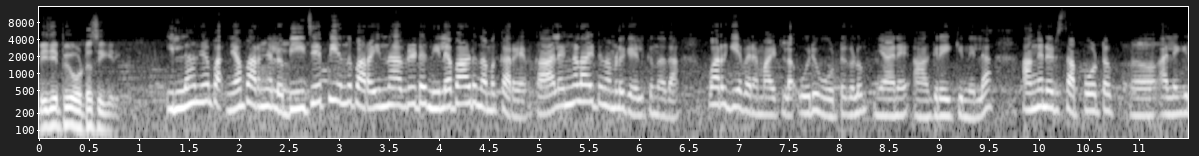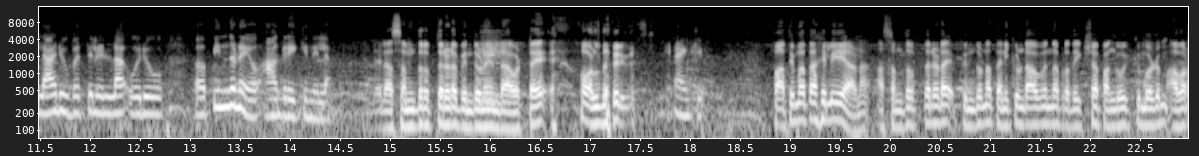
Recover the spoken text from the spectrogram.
ബി ജെ പി വോട്ട് സ്വീകരിക്കും. ഇല്ല ഞാൻ ഞാൻ പറഞ്ഞല്ലോ ബി ജെ പി എന്ന് പറയുന്ന അവരുടെ നിലപാട് നമുക്കറിയാം. കാലങ്ങളായിട്ട് നമ്മൾ കേൾക്കുന്നതാ വർഗീയപരമായിട്ടുള്ള ഒരു വോട്ടുകളും ഞാൻ ആഗ്രഹിക്കുന്നില്ല. അങ്ങനെ ഒരു സപ്പോർട്ടോ അല്ലെങ്കിൽ ആ രൂപത്തിലുള്ള ഒരു പിന്തുണയോ ആഗ്രഹിക്കുന്നില്ല. അസംതൃപ്തരുടെ പിന്തുണ ഉണ്ടാവട്ടെ all the very best thank you Fathima തഹ്ലിയാണ് അസംതൃപ്തരുടെ പിന്തുണ തനിക്കുണ്ടാവുമെന്ന പ്രതീക്ഷ പങ്കുവയ്ക്കുമ്പോഴും അവർ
